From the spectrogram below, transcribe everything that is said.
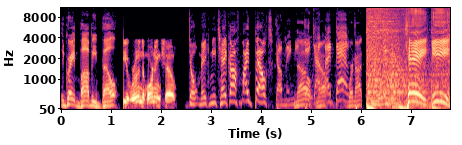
The great Bobby Belt. You ruined the morning show. Don't make me take off my belt. Don't make me take off my belt. No, no, we're not. K E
